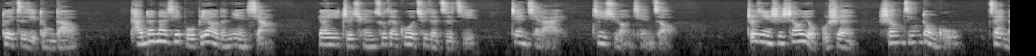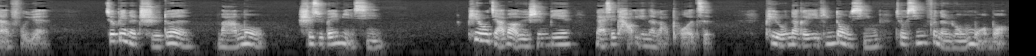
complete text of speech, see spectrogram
对自己动刀，砍断那些不必要的念想，让一直蜷缩在过去的自己站起来，继续往前走。这件事稍有不慎，伤筋动骨，再难复原，就变得迟钝、麻木，失去悲悯心。譬如贾宝玉身边那些讨厌的老婆子，譬如那个一听动刑就兴奋的容嬷嬷，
